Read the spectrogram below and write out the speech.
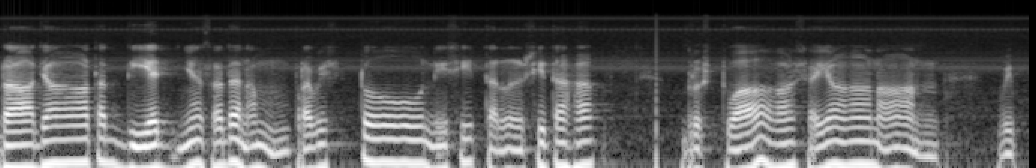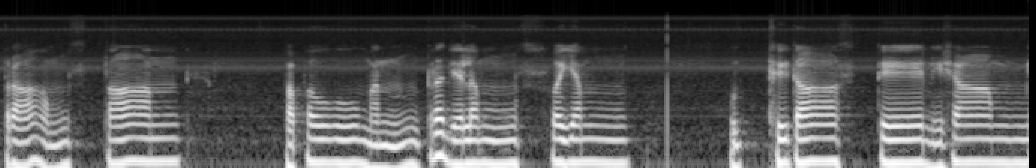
राजा तद्यज्ञसदनं प्रविष्टो निशितर्षितः दृष्ट्वा शयानान् विप्रांस्तान् पपौ मन्त्रजलं स्वयम् उत्थितास्ते निशाम्याथव्युदकं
